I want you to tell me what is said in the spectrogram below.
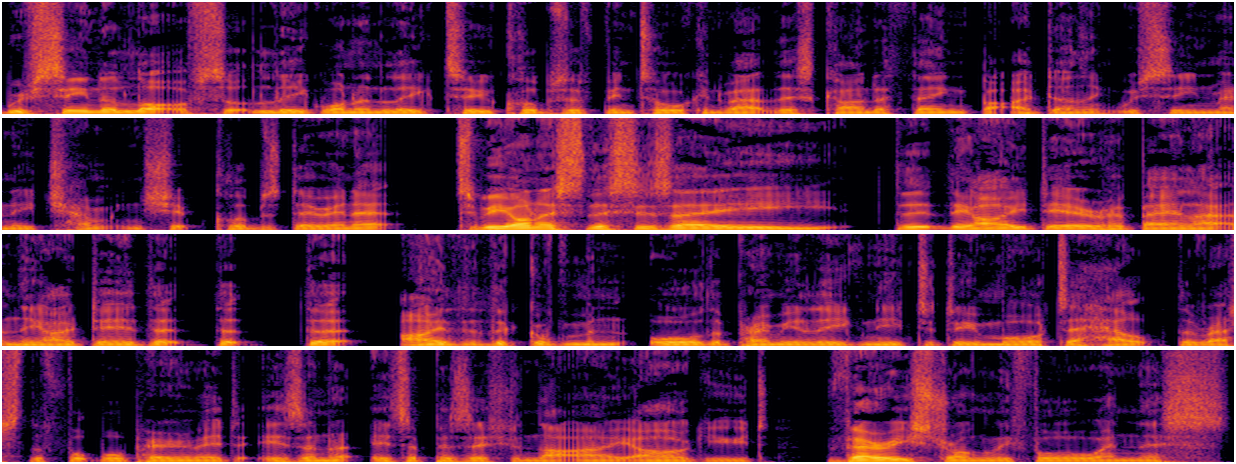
we've seen a lot of sort of League One and League Two clubs have been talking about this kind of thing, but I don't think we've seen many Championship clubs doing it. To be honest, this is a the, the idea of a bailout and the idea that, that that either the government or the Premier League need to do more to help the rest of the football pyramid is an is a position that I argued very strongly for when this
